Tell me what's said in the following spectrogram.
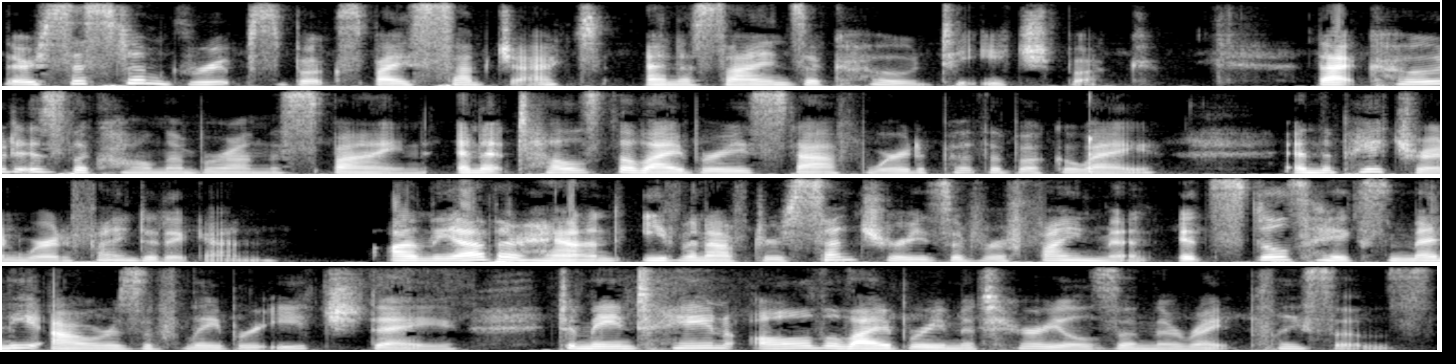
Their system groups books by subject and assigns a code to each book. That code is the call number on the spine, and it tells the library staff where to put the book away and the patron where to find it again. On the other hand, even after centuries of refinement, it still takes many hours of labor each day to maintain all the library materials in their right places.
